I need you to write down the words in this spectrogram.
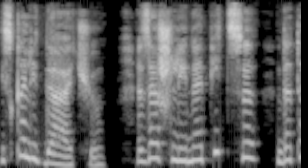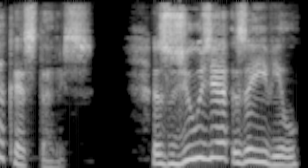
искали дачу, зашли напиться, да так и остались. Зюзя заявил,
